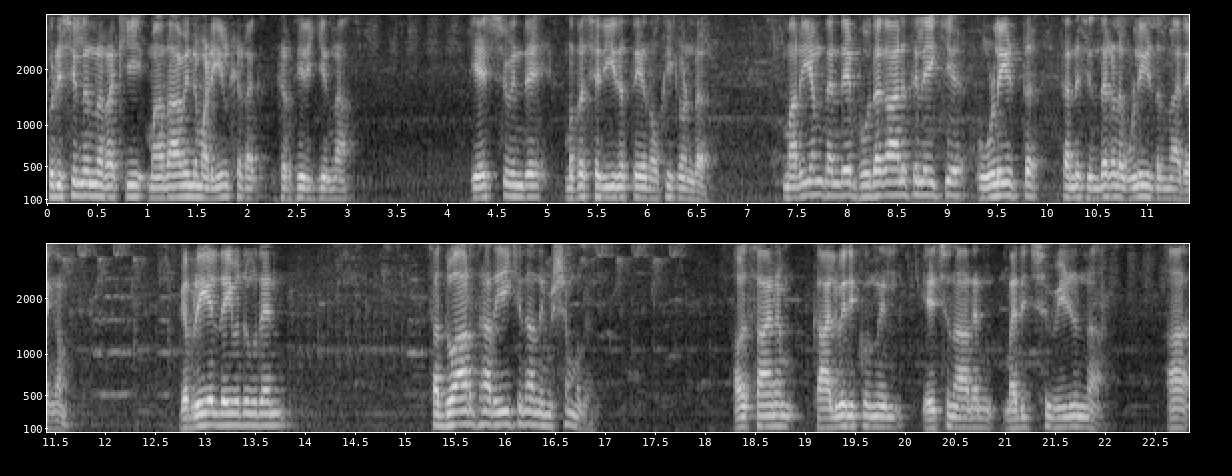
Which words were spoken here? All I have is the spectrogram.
കുരിശിൽ നിന്നിറക്കി മാതാവിന്റെ മടിയിൽ കിട കിടത്തിയിരിക്കുന്ന യേശുവിന്റെ മൃതശരീരത്തെ നോക്കിക്കൊണ്ട് മറിയം തന്റെ ഭൂതകാലത്തിലേക്ക് ഉളിയിട്ട് തന്റെ ചിന്തകളെ ഉളിയിടുന്ന രംഗം. ഗബ്രിയേൽ ദൈവദൂതൻ സദ്വാർത്ഥ അറിയിക്കുന്ന നിമിഷം മുതൽ അവസാനം കാൽവരിക്കുന്നിൽ യേശുനാഥൻ മരിച്ചു വീഴുന്ന ആ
